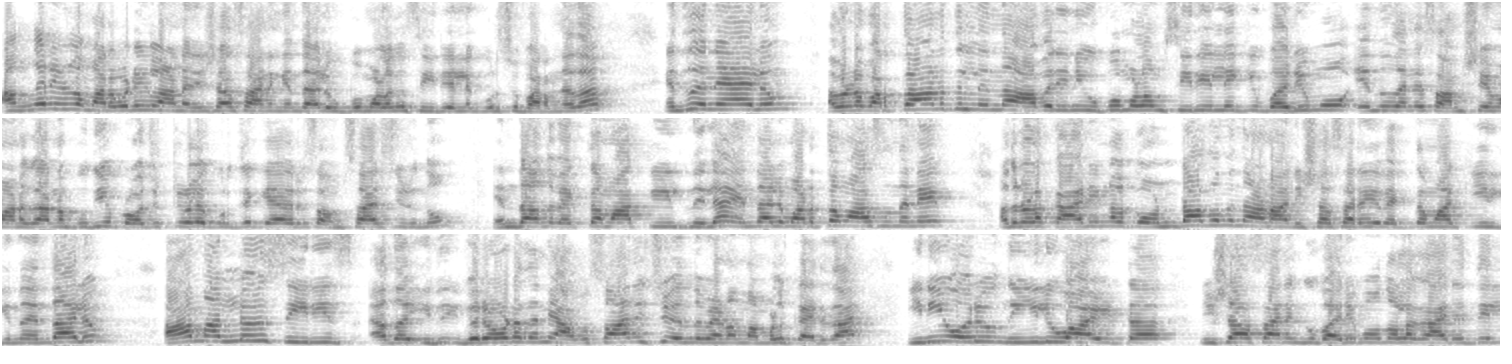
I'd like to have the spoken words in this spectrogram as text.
അങ്ങനെയുള്ള മറുപടികളാണ് നിഷാ സാരംഗ് എന്തായാലും ഉപ്പുമുളക് സീരിയലിനെ കുറിച്ച് പറഞ്ഞത്. എന്ത് തന്നെയായാലും അവരുടെ വർത്തമാനത്തിൽ നിന്ന് അവർ ഇനി ഉപ്പുമുളം സീരിയലിലേക്ക് വരുമോ എന്ന് തന്നെ സംശയമാണ്. കാരണം പുതിയ പ്രോജക്റ്റുകളെ കുറിച്ചൊക്കെ അവർ സംസാരിച്ചിരുന്നു. എന്താന്ന് വ്യക്തമാക്കിയിരുന്നില്ല. എന്തായാലും അടുത്ത മാസം തന്നെ അതിനുള്ള കാര്യങ്ങളൊക്കെ ഉണ്ടാകുമെന്നാണ് അനിഷ സരേ വ്യക്തമാക്കിയിരിക്കുന്നത്. എന്തായാലും ആ നല്ലൊരു സീരീസ് അത് ഇത് ഇവരോടെ തന്നെ അവസാനിച്ചു എന്ന് വേണം നമ്മൾ കരുതാൻ. ഇനി ഒരു നീലുവായിട്ട് നിഷാ സാരംഗ് വരുമോ എന്നുള്ള കാര്യത്തിൽ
